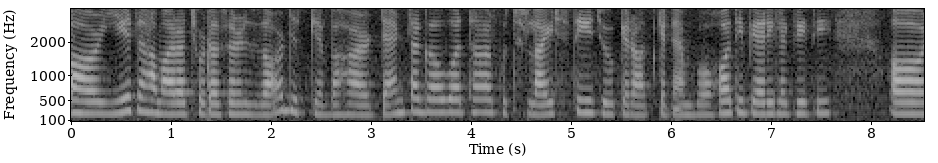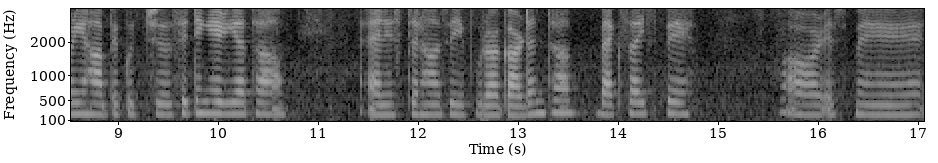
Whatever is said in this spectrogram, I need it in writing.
और ये था हमारा छोटा सा रिज़ॉर्ट जिसके बाहर टेंट लगा हुआ था। कुछ लाइट्स थी, जो कि रात के टाइम बहुत ही प्यारी लग रही थी। और यहाँ पे कुछ सिटिंग एरिया था। एंड इस तरह से ये पूरा गार्डन था बैक साइड पे। और इसमें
